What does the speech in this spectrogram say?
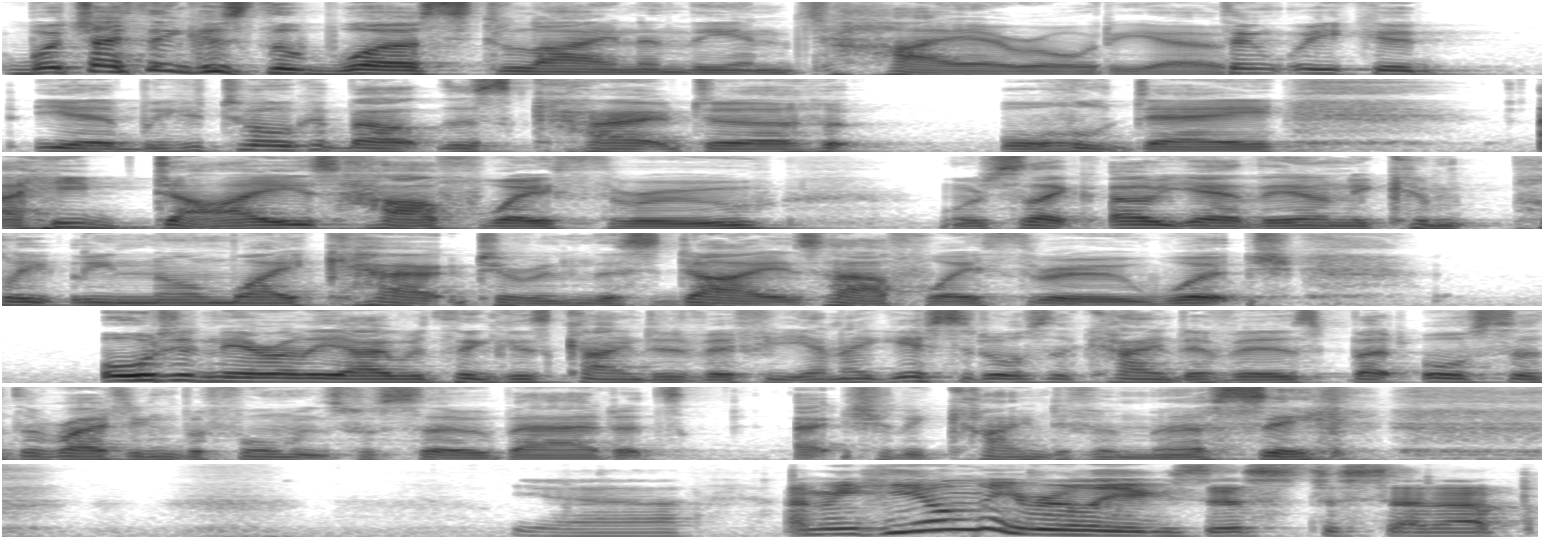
Which I think is the worst line in the entire audio. I think we could, yeah, we could talk about this character all day. Uh, he dies halfway through, which is like, oh yeah, the only completely non-white character in this dies halfway through, which ordinarily I would think is kind of iffy, and I guess it also kind of is, but also the writing performance was so bad, it's actually kind of a mercy. Yeah. I mean, he only really exists to set up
